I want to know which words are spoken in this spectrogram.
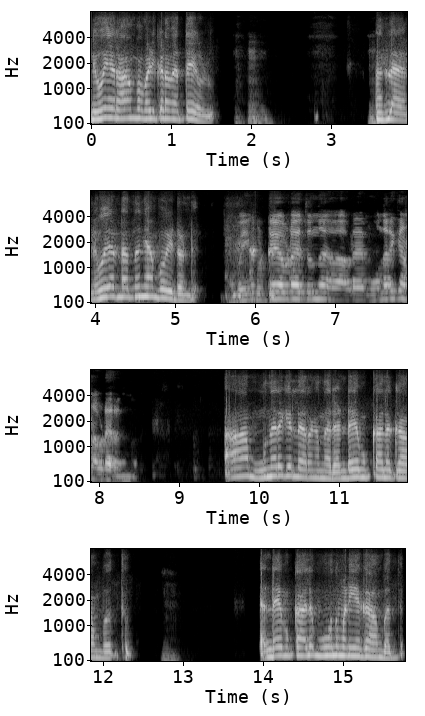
ന്യൂ ഇയർ ആകുമ്പോ വഴിക്കടം എത്തേ ഉള്ളൂ. അല്ല ന്യൂ ഇയറിന്റെ അന്ന് ഞാൻ പോയിട്ടുണ്ട്. ഈ കുട്ടി അവിടെ എത്തുന്ന അവിടെ മൂന്നരക്കാണ് അവിടെ ഇറങ്ങുന്നത്. ആ മൂന്നരക്കല്ലേ ഇറങ്ങുന്ന. രണ്ടേ മുക്കാലൊക്കെ ആകുമ്പോ എത്തും. രണ്ടേ മുക്കാൽ മൂന്ന് മണിയൊക്കെ ആകുമ്പോ എത്തും.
